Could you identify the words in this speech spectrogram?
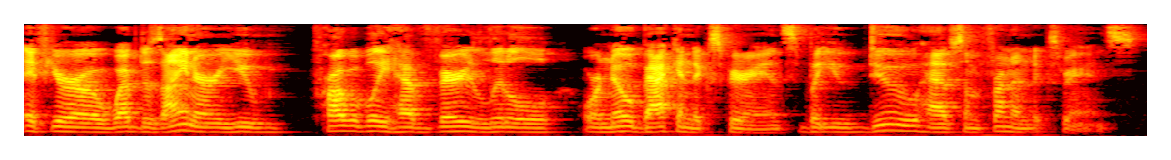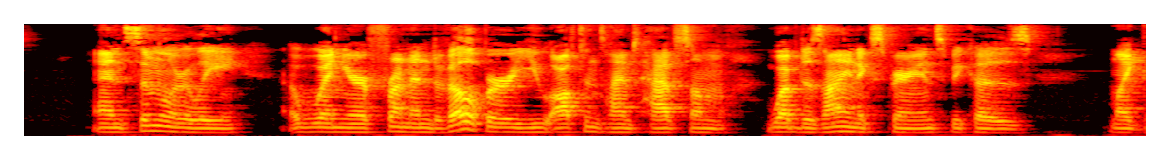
if you're a web designer, you probably have very little or no backend experience, but you do have some front end experience. And similarly, when you're a front end developer, you oftentimes have some web design experience because, like,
